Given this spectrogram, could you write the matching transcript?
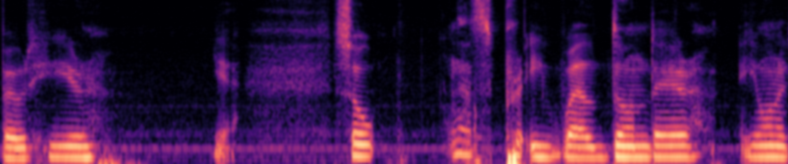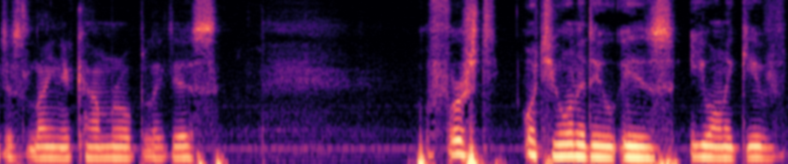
about here. Yeah. So that's pretty well done there you want to just line your camera up like this first what you want to do is you want to give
